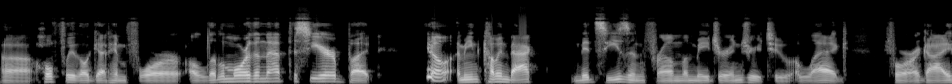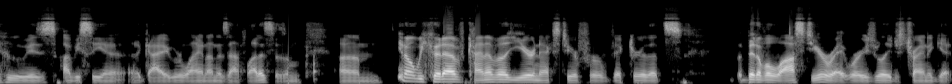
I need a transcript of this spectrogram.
uh, hopefully they'll get him for a little more than that this year. But you know, I mean, coming back mid-season from a major injury to a leg for a guy who is obviously a, a guy relying on his athleticism. Um, you know, we could have kind of a year next year for Victor that's a bit of a lost year, right? Where he's really just trying to get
